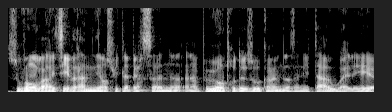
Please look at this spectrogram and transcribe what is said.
Souvent, on va essayer de ramener ensuite la personne un peu entre deux eaux, quand même, dans un état où elle est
